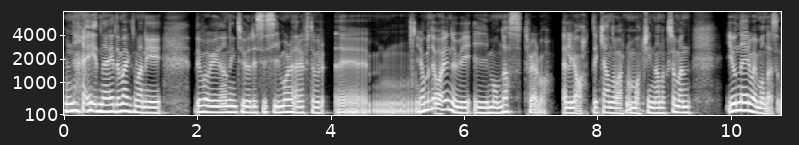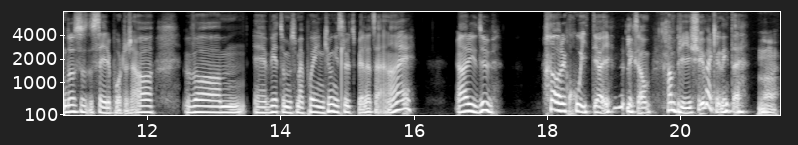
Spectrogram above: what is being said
Nej, nej, det märkte man i, det var ju han intervjuades i Simor här efter, eh, ja men det var ju nu i, i måndags tror jag det var. Eller ja, det kan ha varit någon match innan också, men jo, nej, det var i måndags. Då säger reportern så här, ja, vad, eh, vet du vem som är poängkung i slutspelet? Så här, nej, ja, det är ju du. Ja, det skiter jag i, liksom. Han bryr sig ju verkligen inte. Nej.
